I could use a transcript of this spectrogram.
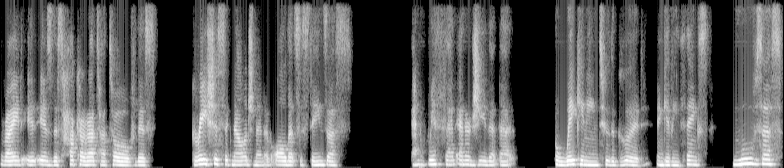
Right? It is this hakarat tov, this gracious acknowledgement of all that sustains us. And with that energy, that that awakening to the good and giving thanks moves us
